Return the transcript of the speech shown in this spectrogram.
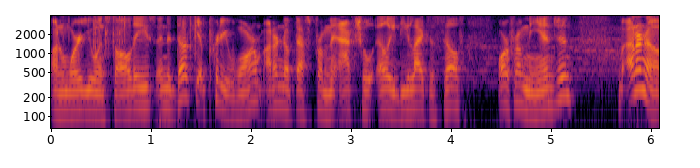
on where you install these and it does get pretty warm. I don't know if that's from the actual LED lights itself or from the engine, but I don't know.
